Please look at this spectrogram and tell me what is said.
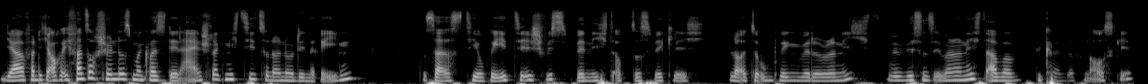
Ja, fand ich auch. Ich fand es auch schön, dass man quasi den Einschlag nicht sieht, sondern nur den Regen. Das heißt, theoretisch wissen wir nicht, ob das wirklich Leute umbringen würde oder nicht. Wir wissen es immer noch nicht, aber wir können davon ausgehen.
